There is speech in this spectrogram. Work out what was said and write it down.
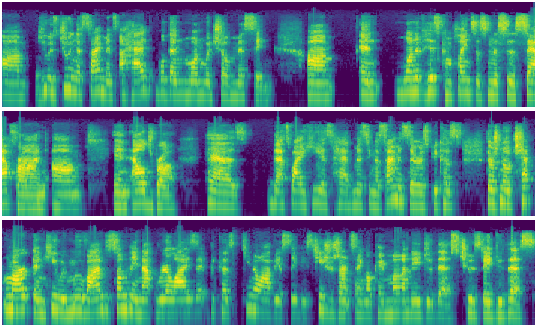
um, he was doing assignments ahead well then one would show missing. Um, and one of his complaints is mrs saffron um, in algebra has that's why he has had missing assignments there is because there's no check mark and he would move on to something not realize it because you know obviously these teachers aren't saying okay monday do this tuesday do this.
